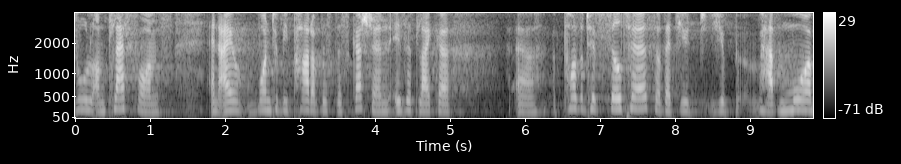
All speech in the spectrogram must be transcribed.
rule on platforms. And I want to be part of this discussion. Is it like a uh, a positive filter so that you, you have more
